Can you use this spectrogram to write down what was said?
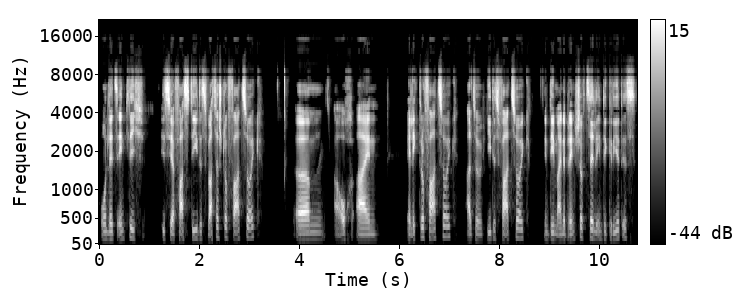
und letztendlich ist ja fast jedes Wasserstofffahrzeug ähm, auch ein Elektrofahrzeug. Also jedes Fahrzeug, in dem eine Brennstoffzelle integriert ist,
